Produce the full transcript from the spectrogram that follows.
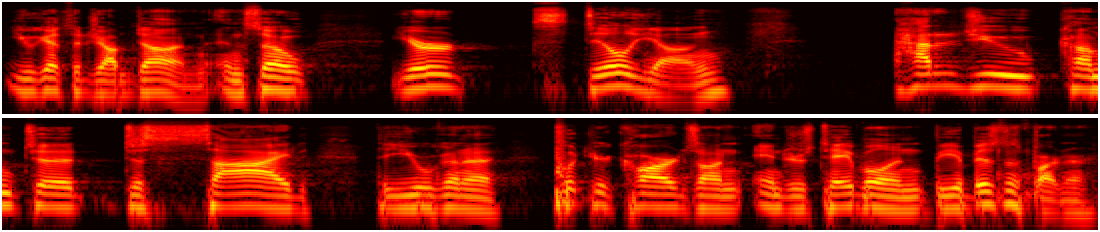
you get the job done. And so you're still young. How did you come to decide that you were going to put your cards on Andrew's table and be a business partner?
